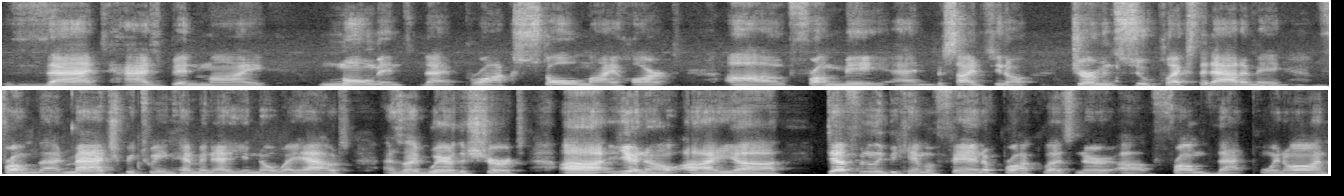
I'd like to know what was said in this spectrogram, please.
that has been my moment that Brock stole my heart uh, from me. And besides, you know, German suplexed it out of me from that match between him and Eddie in No Way Out as I wear the shirt. Uh, you know, I uh, definitely became a fan of Brock Lesnar uh, from that point on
